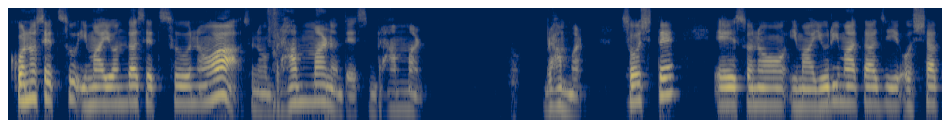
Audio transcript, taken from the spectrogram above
この説、今読んだ説のは、そのブランマナです。ブランマナ。ブランマナ。そして、えー、その今、ユリマタジおっしゃっ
